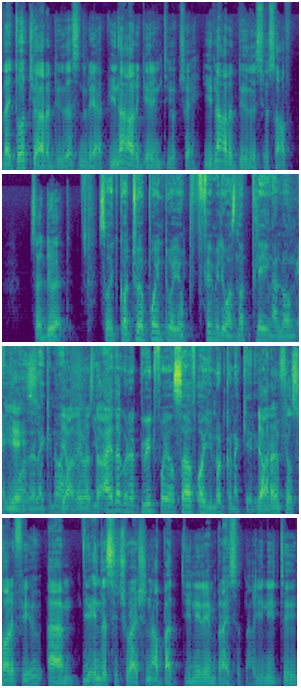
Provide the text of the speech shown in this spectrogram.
"They taught you how to do this in rehab. You know how to get into your chair. You know how to do this yourself. So do it." So it got to a point where your family was not playing along anymore. Yes. They're like, you know, Yeah, there was you're no- either going to do it for yourself or you're not going to get it. Yeah, I don't feel sorry for you. Um, you're in this situation now, but you need to embrace it now. You need to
